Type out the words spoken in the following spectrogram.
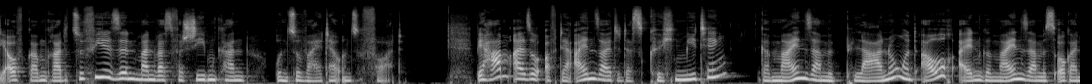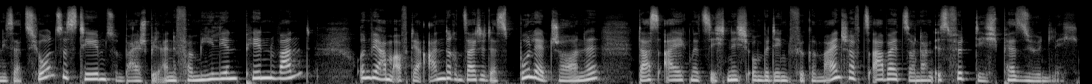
die Aufgaben gerade zu viel sind, man was verschieben kann und so weiter und so fort. Wir haben also auf der einen Seite das Küchenmeeting, gemeinsame Planung und auch ein gemeinsames Organisationssystem, zum Beispiel eine Familienpinnwand. Und wir haben auf der anderen Seite das Bullet Journal. Das eignet sich nicht unbedingt für Gemeinschaftsarbeit, sondern ist für dich persönlich.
